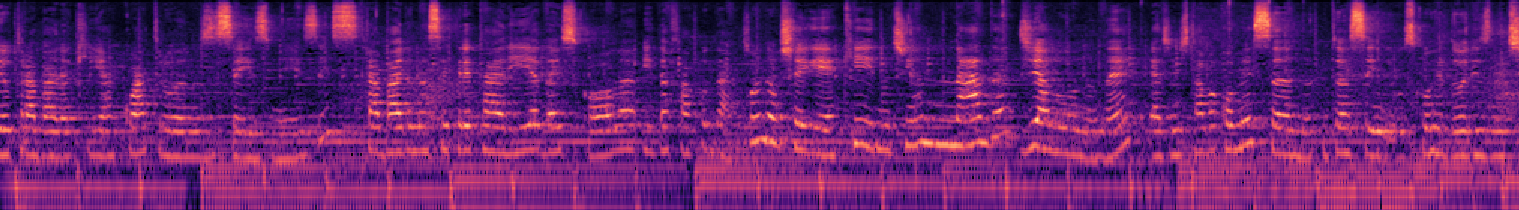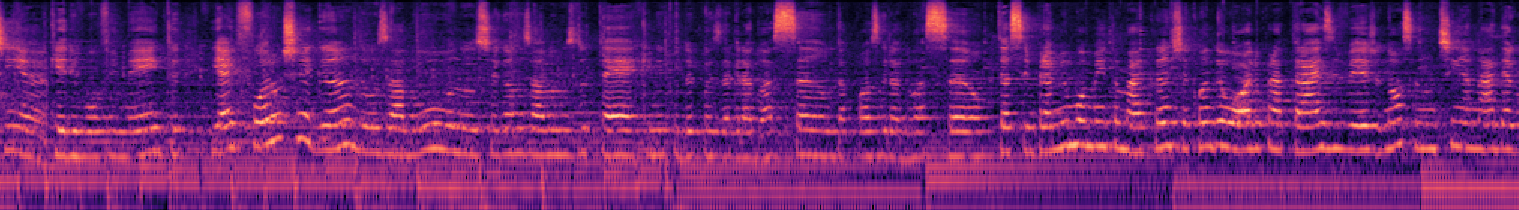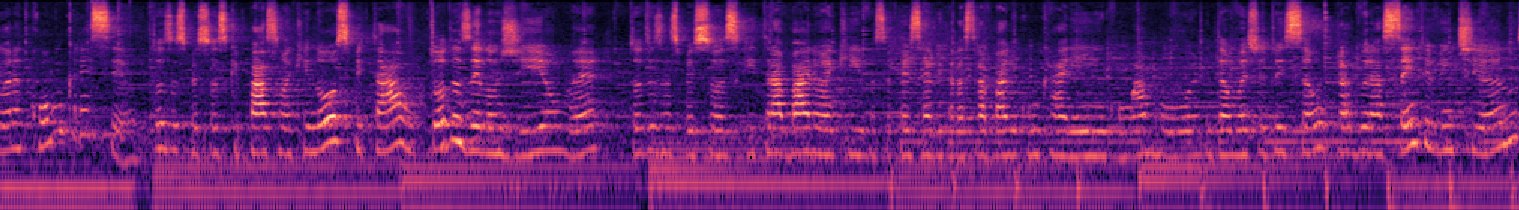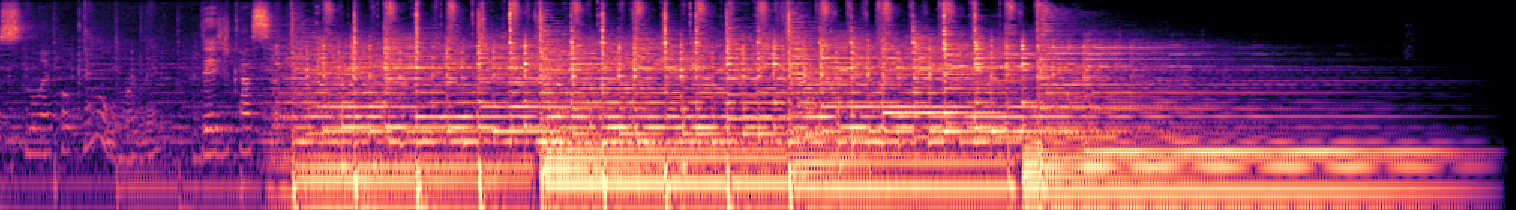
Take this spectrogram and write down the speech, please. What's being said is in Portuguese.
Eu trabalho aqui há quatro anos e seis meses. Trabalho na secretaria da escola e da faculdade. Quando eu cheguei aqui, não tinha nada de aluno, né? A gente estava começando. Então, assim, os corredores não tinha aquele movimento. E aí foram chegando os alunos, chegando os alunos do técnico, depois da graduação, da pós-graduação. Então, assim, para mim, um momento marcante é quando eu olho para trás e vejo, nossa, não tinha nada e agora como cresceu. Todas as pessoas que passam aqui no hospital, todas elogiam né? Todas as pessoas que trabalham aqui, você percebe que elas trabalham com carinho, com amor. Então, uma instituição para durar 120 anos não é qualquer uma, né? Dedicação.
